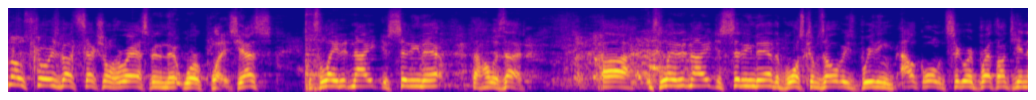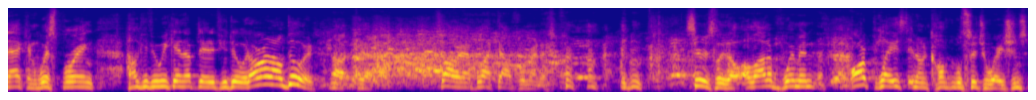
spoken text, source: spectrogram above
know stories about sexual harassment in the workplace, yes? It's late at night, you're sitting there. The hell is that? Uh, it's late at night, you're sitting there, the boss comes over, he's breathing alcohol and cigarette breath onto your neck and whispering, I'll give you a weekend update if you do it. All right, I'll do it. Uh, yeah. Sorry, I blacked out for a minute. Seriously though, a lot of women are placed in uncomfortable situations,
